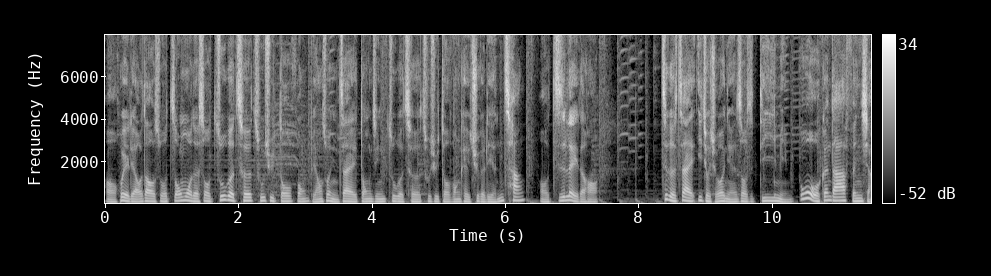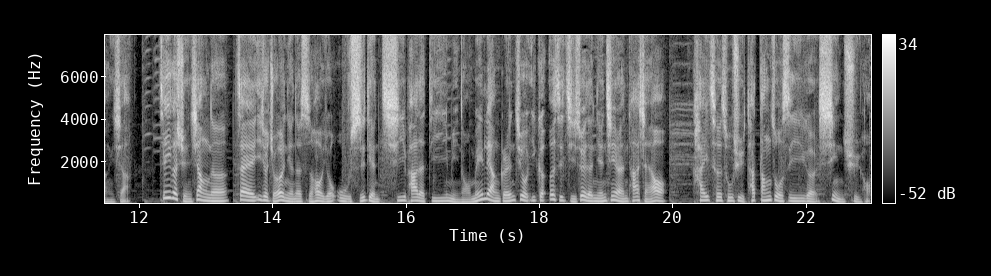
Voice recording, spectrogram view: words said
哦，会聊到说周末的时候租个车出去兜风，比方说你在东京租个车出去兜风，可以去个镰仓哦之类的哈。这个在一九九二年的时候是第一名。不过我跟大家分享一下，这一个选项呢，在一九九二年的时候有五十点七趴的第一名哦，每两个人就有一个二十几岁的年轻人，他想要开车出去，他当做是一个兴趣哈。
